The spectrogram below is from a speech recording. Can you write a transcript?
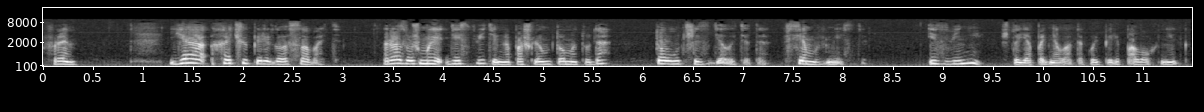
Френ, я хочу переголосовать. Раз уж мы действительно пошлем Тома туда, то лучше сделать это всем вместе. Извини, что я подняла такой переполох, Ник.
